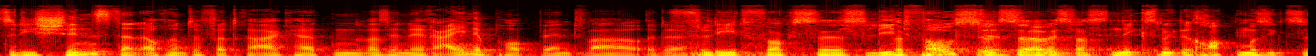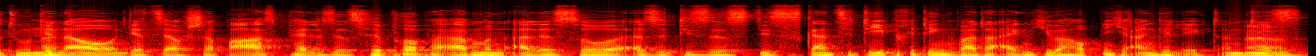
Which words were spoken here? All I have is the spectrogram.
so die Shins dann auch unter Vertrag hatten, was ja eine reine Popband war oder Fleet Foxes, Fleet The Postal Service, was nichts mit Rockmusik zu tun hat. Genau, und jetzt ja auch Shabazz Palace als Hip-Hop haben und alles so. Also dieses, dieses ganze Depri-Ding war da eigentlich überhaupt nicht angelegt. Und das,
